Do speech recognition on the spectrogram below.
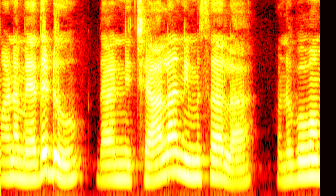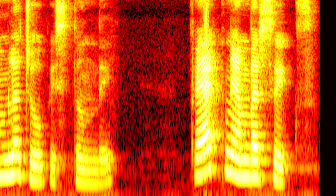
మన మెదడు దాన్ని చాలా నిమిషాల అనుభవంలో చూపిస్తుంది. Fact number six.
